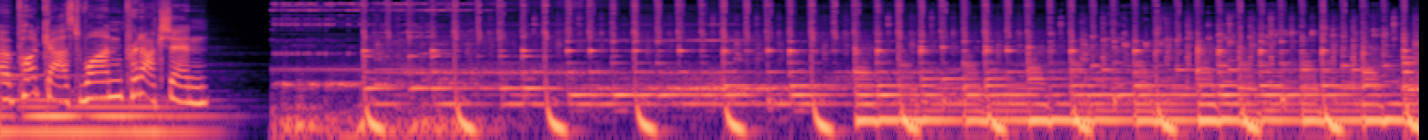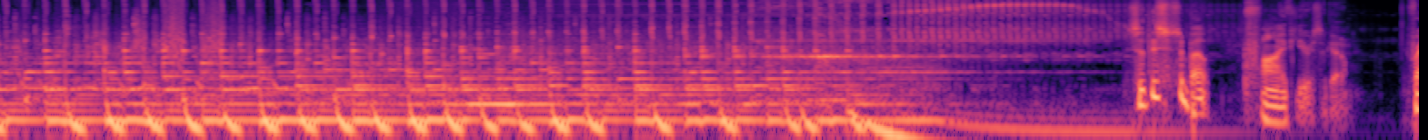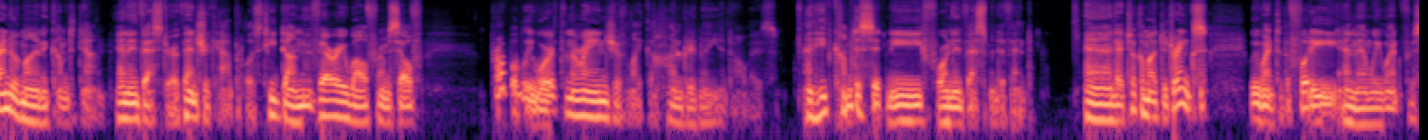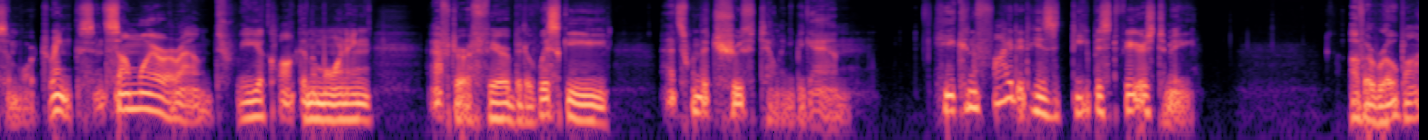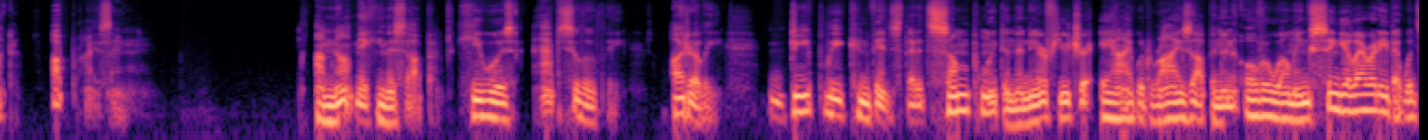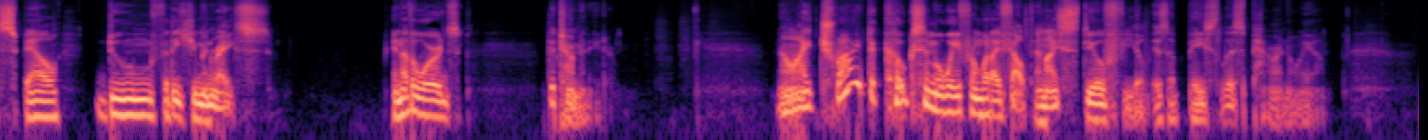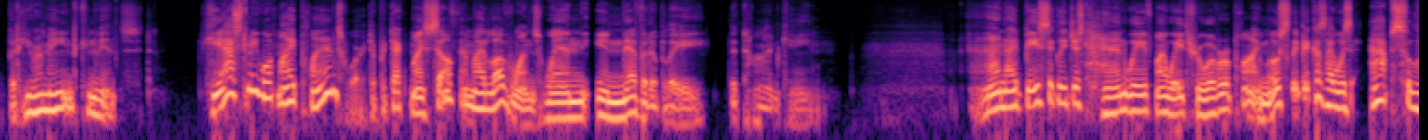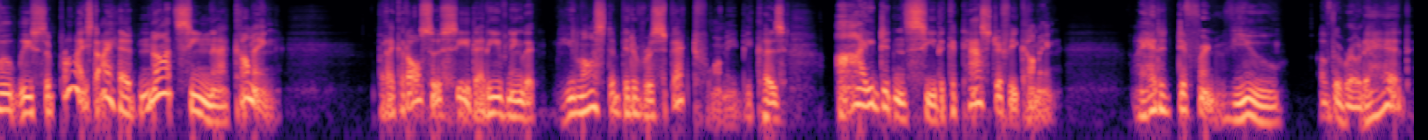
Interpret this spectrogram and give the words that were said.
a Podcast One production. So this is about five years ago. Friend of mine had come to town, an investor, a venture capitalist. He'd done very well for himself, probably worth in the range of like a $100 million. And he'd come to Sydney for an investment event. And I took him out to drinks. We went to the footy, and then we went for some more drinks. And somewhere around three o'clock in the morning, after a fair bit of whiskey, that's when the truth telling began. He confided his deepest fears to me of a robot uprising. I'm not making this up. He was absolutely, utterly, deeply convinced that at some point in the near future, AI would rise up in an overwhelming singularity that would spell doom for the human race. In other words, the Terminator. Now, I tried to coax him away from what I felt, and I still feel is a baseless paranoia but he remained convinced. He asked me what my plans were to protect myself and my loved ones when inevitably the time came. And I basically just hand waved my way through a reply, mostly because I was absolutely surprised. I had not seen that coming. But I could also see that evening that he lost a bit of respect for me because I didn't see the catastrophe coming. I had a different view of the road ahead.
